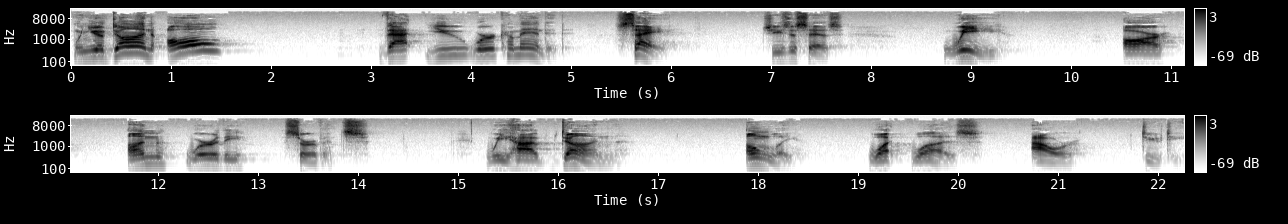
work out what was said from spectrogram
When you have done all that you were commanded, say, Jesus says, we are unworthy servants. We have done only what was our duty.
